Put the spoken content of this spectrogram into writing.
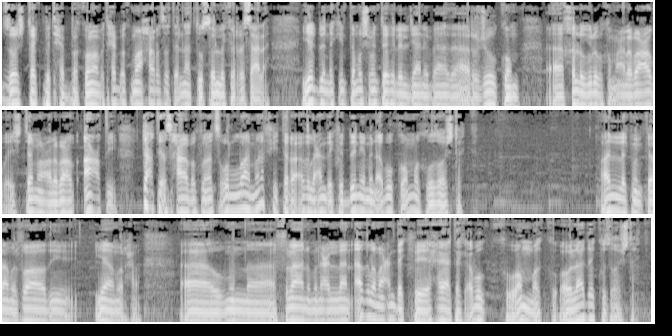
زوجتك بتحبك وما بتحبك ما حرصت إنها توصل لك الرسالة. يبدو إنك أنت مش منتبه للجانب هذا. أرجوكم آه خلوا قلوبكم على بعض اجتمعوا على بعض أعطي تعطي أصحابك وناس والله ما في ترى أغلى عندك في الدنيا من أبوك وأمك وزوجتك. قال لك من الكلام الفاضي يا مرحبا. آه ومن آه فلان ومن علان أغلى ما عندك في حياتك أبوك وأمك وأولادك وزوجتك.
